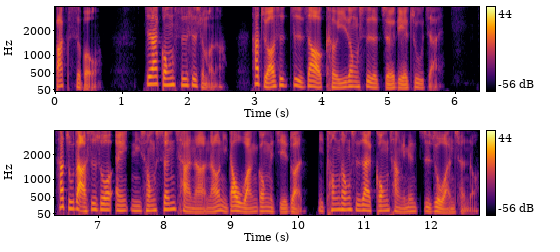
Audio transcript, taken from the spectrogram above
Boxable 这家公司是什么呢？它主要是制造可移动式的折叠住宅。它主打是说，哎，你从生产啊，然后你到完工的阶段，你通通是在工厂里面制作完成的。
